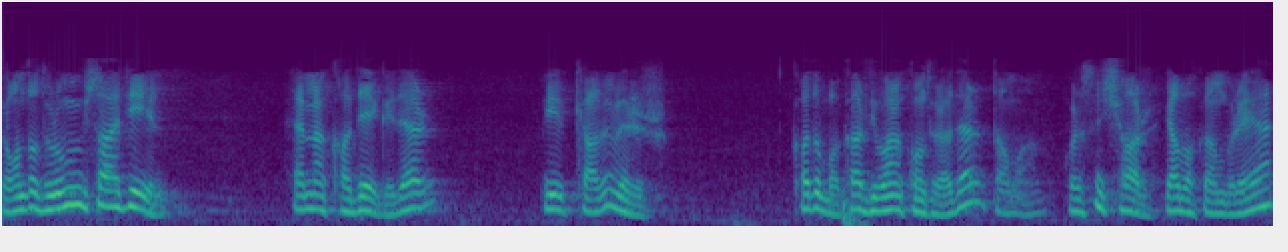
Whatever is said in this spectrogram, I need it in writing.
Ve onda durumu müsaade değil. Hemen kadıya gider bir kağıdı verir. Kadın bakar, divan kontrol eder. Tamam. Korasını çağır. Gel bakalım buraya.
